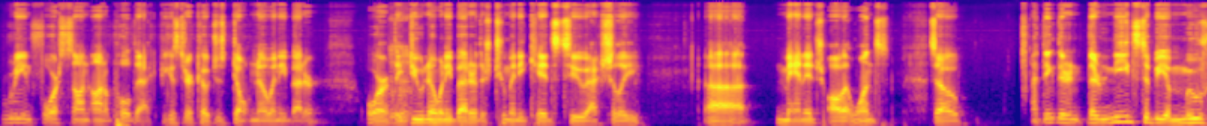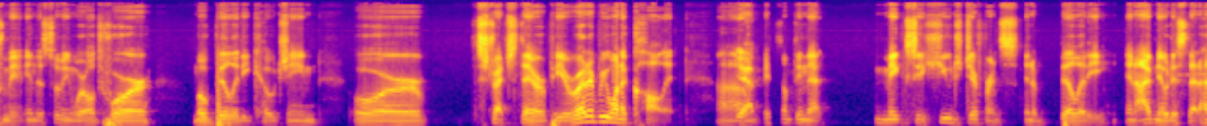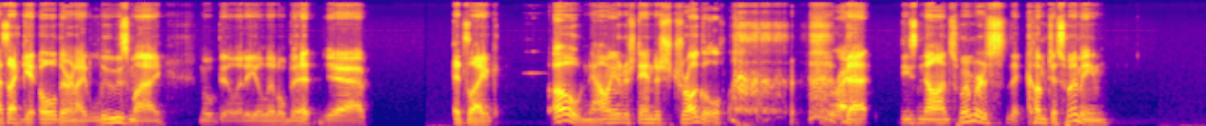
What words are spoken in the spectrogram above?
reinforced on on a pull deck because their coaches don't know any better or if mm-hmm. they do know any better there's too many kids to actually uh, manage all at once so i think there there needs to be a movement in the swimming world for mobility coaching or stretch therapy or whatever you want to call it um, yeah. It's something that makes a huge difference in ability. And I've noticed that as I get older and I lose my mobility a little bit. Yeah. It's like, oh, now I understand the struggle right. that these non swimmers that come to swimming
